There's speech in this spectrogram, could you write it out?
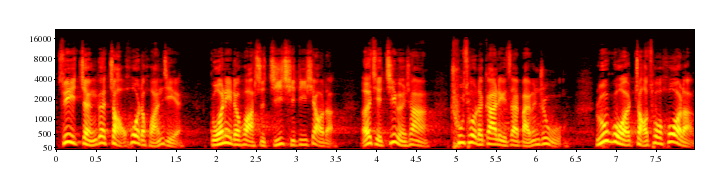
所以整个找货的环节，国内的话是极其低效的，而且基本上出错的概率在百分之五。如果找错货了，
